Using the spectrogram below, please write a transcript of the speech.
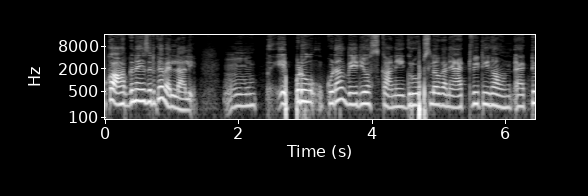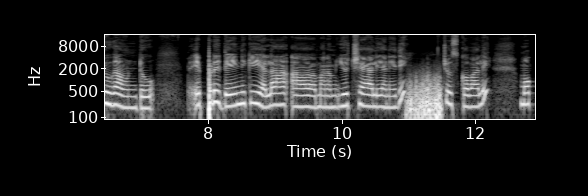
ఒక ఆర్గనైజర్గా వెళ్ళాలి. ఎప్పుడు కూడా వీడియోస్ కానీ గ్రూప్స్లో కానీ యాక్టివిటీగా ఉం యాక్టివ్గా ఉంటూ ఎప్పుడు దేనికి ఎలా మనం యూజ్ చేయాలి అనేది చూసుకోవాలి. మొక్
